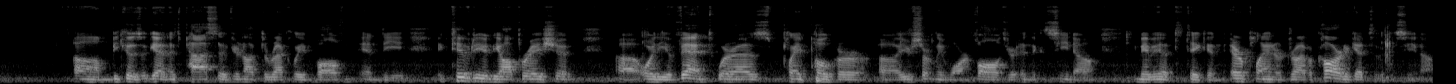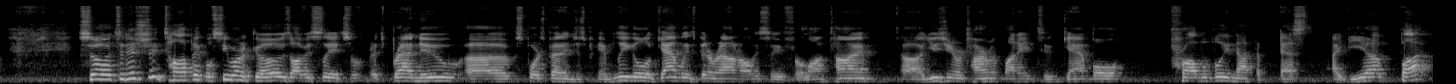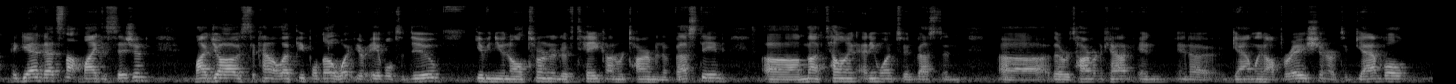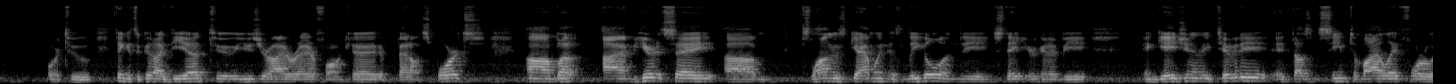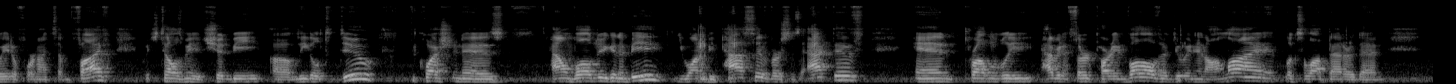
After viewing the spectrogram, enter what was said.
Um, because again, it's passive. You're not directly involved in the activity or the operation uh, or the event. Whereas playing poker, uh, you're certainly more involved. You're in the casino. You maybe have to take an airplane or drive a car to get to the casino. So it's an interesting topic. We'll see where it goes. Obviously, it's it's brand new. Uh, sports betting just became legal. Gambling's been around obviously for a long time. Uh, using your retirement money to gamble, probably not the best idea. But again, that's not my decision. My job is to kind of let people know what you're able to do, giving you an alternative take on retirement investing. Uh, I'm not telling anyone to invest in uh, their retirement account in, in a gambling operation or to gamble or to think it's a good idea to use your IRA or 401k to bet on sports. Uh, but I'm here to say, um, as long as gambling is legal in the state you're going to be engaging in the activity, it doesn't seem to violate 408 or 4975, which tells me it should be uh, legal to do. The question is, how involved are you going to be? You want to be passive versus active, and probably having a third party involved or doing it online, it looks a lot better than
